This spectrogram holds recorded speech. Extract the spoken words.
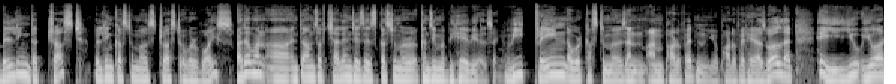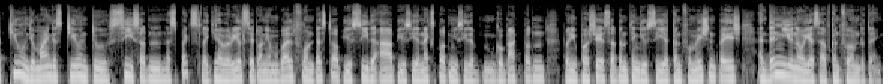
building the trust, building customers' trust over voice. Other one uh, in terms of challenges is customer consumer behaviors. Right? We train our customers, and I'm part of it, and you're part of it here as well. That hey, you you are tuned, your mind is tuned to see certain aspects. Like you have a real estate on your mobile phone desktop, you see the app, you see the next button, you see the go back button. When you purchase certain thing, you see a confirmation page, and then you know yes, I've confirmed the thing.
